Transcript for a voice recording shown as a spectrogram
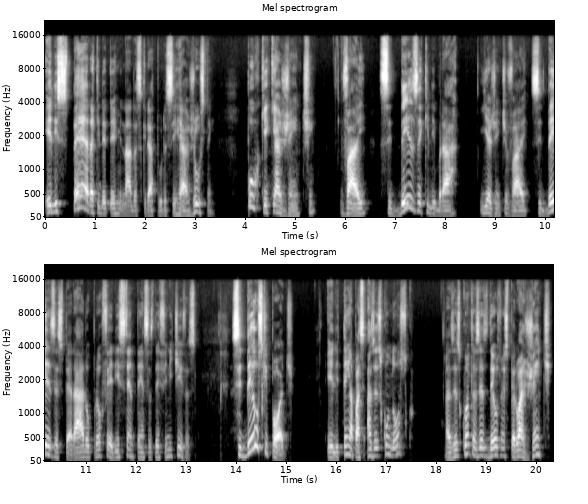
ele espera que determinadas criaturas se reajustem, por que, que a gente vai se desequilibrar e a gente vai se desesperar ou proferir sentenças definitivas? Se Deus que pode ele tem a paciência, às vezes conosco. Às vezes, quantas vezes Deus não esperou a gente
